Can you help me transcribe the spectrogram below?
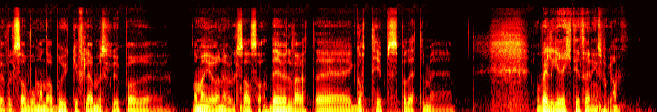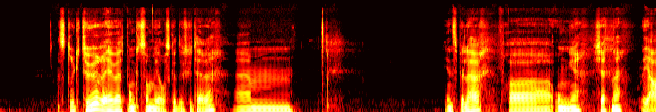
øvelser hvor man da bruker flere muskelgrupper eh, når man gjør en øvelse. Altså. Det vil være et eh, godt tips på dette med å velge riktig treningsprogram. Struktur er jo et punkt som vi også skal diskutere. Um, innspillet her fra unge Skjetne. Ja,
